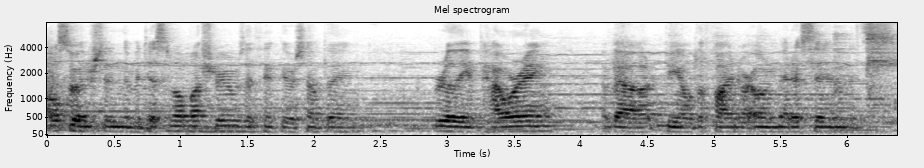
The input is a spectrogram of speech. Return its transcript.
also interested in the medicinal mushrooms. I think there's something really empowering about being able to find our own medicine that's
